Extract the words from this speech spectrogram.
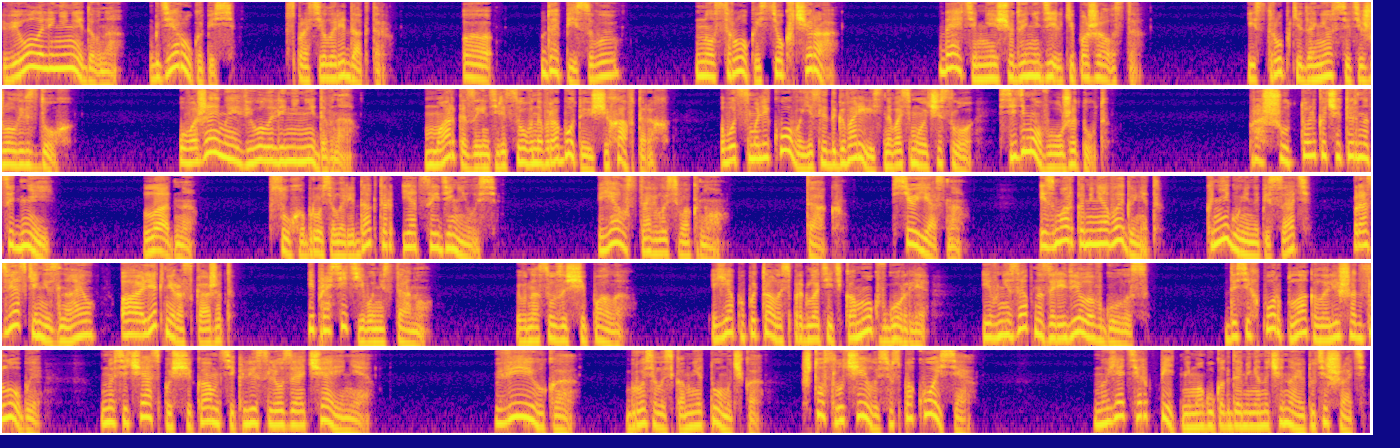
«Виола Ленинидовна, где рукопись?» — спросила редактор. «Э, дописываю. Но срок истек вчера. Дайте мне еще две недельки, пожалуйста». Из трубки донесся тяжелый вздох. «Уважаемая Виола Ленинидовна, Марка заинтересована в работающих авторах. Вот Смолякова, если договорились на восьмое число, седьмого уже тут». «Прошу, только 14 дней». «Ладно», — сухо бросила редактор и отсоединилась. Я уставилась в окно. «Так, все ясно. Из Марка меня выгонят. Книгу не написать. Развязки не знаю а Олег не расскажет. И просить его не стану. В носу защипало. Я попыталась проглотить комок в горле и внезапно заревела в голос. До сих пор плакала лишь от злобы, но сейчас по щекам текли слезы отчаяния. «Вилка!» — бросилась ко мне Томочка. «Что случилось? Успокойся!» Но я терпеть не могу, когда меня начинают утешать.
